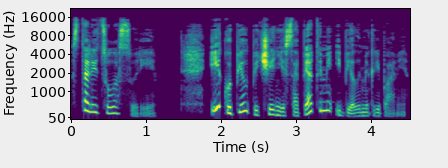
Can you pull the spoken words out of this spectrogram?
в столицу Лассурии, и купил печенье с опятами и белыми грибами.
